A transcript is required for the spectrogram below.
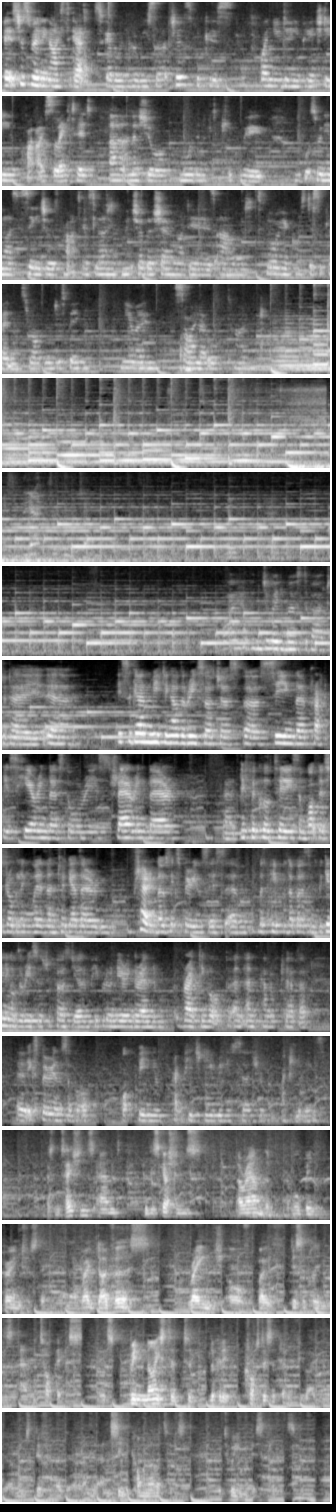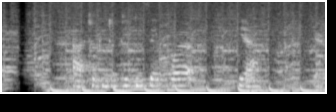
It's just really nice to get together with other researchers because when you're doing your PhD you're quite isolated uh, unless you're more than a particular group. What's really nice is seeing each other's practice, learning from each other, sharing ideas and exploring across disciplines rather than just being in your own silo all the time. What I have enjoyed most about today uh, is again meeting other researchers, uh, seeing their practice, hearing their stories, sharing their uh, difficulties and what they're struggling with and together sharing those experiences um, with people that are both in the beginning of the research, the first year, and people who are nearing their end of writing up and, and kind of to have that uh, experience of, of what being a PhD researcher actually means. Presentations and the discussions around them have all been very interesting and a very diverse range of both disciplines and topics. It's been nice to, to look at it cross-discipline, if you like, amongst different and, and see the commonalities between the disciplines. Uh, talking to people seeing work, yeah, yeah.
